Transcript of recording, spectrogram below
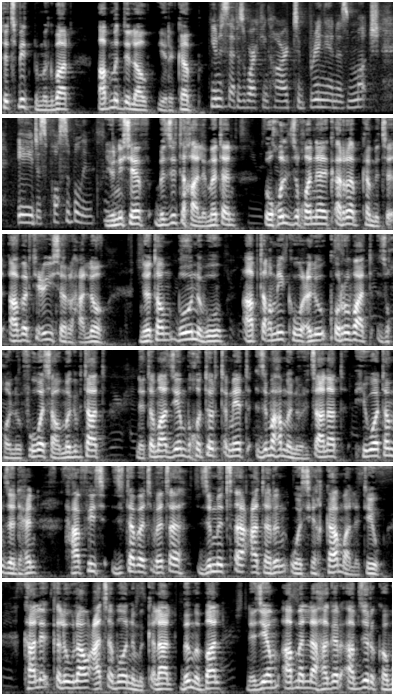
ትጽቢት ብምግባር ኣብ ምድላው ይርከብ። ዩኒሴፍ ብዝተኻለ መጠን እኹል ዝኾነ ቀረብ ከምጽእ ኣበርቲዑ ይሰርሕ ኣሎ። ነቶም ብኡ ንብኡ ኣብ ጠቕሚ ክውዕሉ ቅሩባት ዝኾኑ ፍወሳዊ መግብታት፣ ነቶም ኣዝዮም ብኽቱር ጥሜት ዝማህመኑ ህጻናት ህይወቶም ዘድሕን ሓፊስ ዝተበጽበጸ ዝምጸ ዓተርን ወሲኽካ ማለት እዩ። ካልእ ቅልውላው ዓጸቦ ንምቅላል ብምባል ነዚኦም ኣብ መላእ ሃገር ኣብ ዝርከቡ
